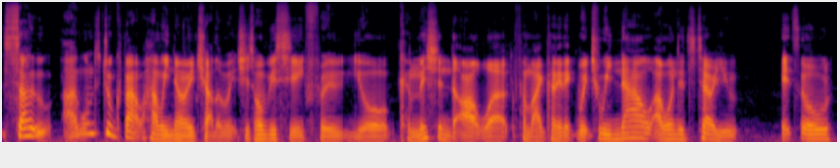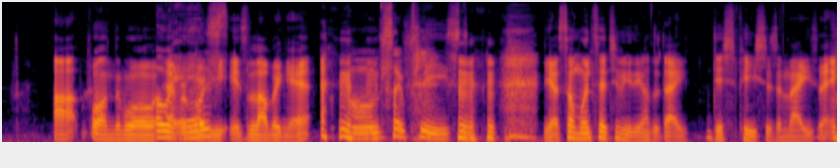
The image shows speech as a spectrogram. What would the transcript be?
so, I want to talk about how we know each other, which is obviously through your commissioned artwork for my clinic, which we now, I wanted to tell you, it's all up on the wall. Oh, Everybody is? is loving it. Oh, I'm so pleased. yeah, someone said to me the other day, this piece is amazing.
